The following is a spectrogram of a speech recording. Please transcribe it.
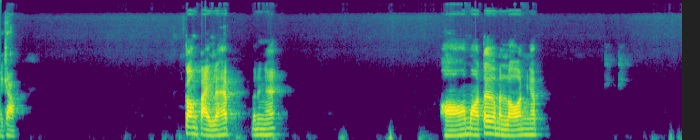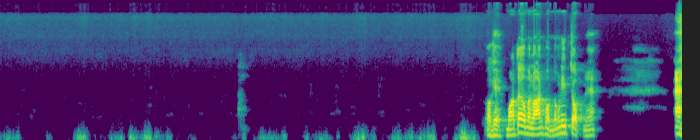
นะครับ กล้องไปแล้วครับมันนึงฮะอ๋อ มอเตอร์มันร้อนครับ โอเค มอเตอร์มันร้อนผมต้องรีบจบนะอะ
